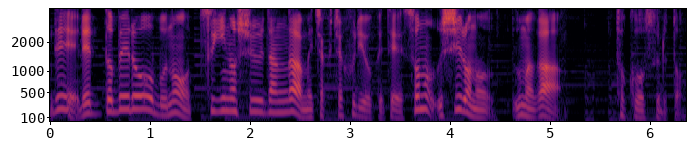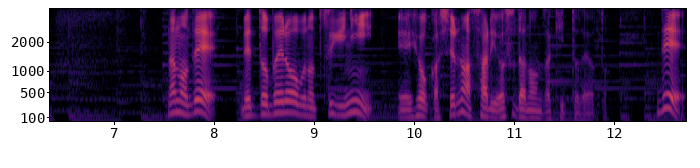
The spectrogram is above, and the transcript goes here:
で、レッドベローブの次の集団がめちゃくちゃ不利を受けて、その後ろの馬が得をすると。なので、レッドベローブの次に、評価してるのはサリオス、ダノンザキットだよと。で、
